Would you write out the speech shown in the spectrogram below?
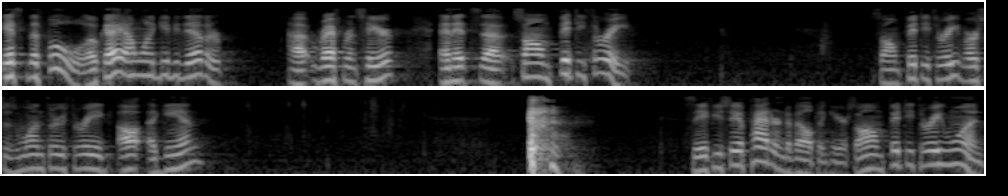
It's the fool, okay? I want to give you the other uh, reference here, and it's uh, Psalm 53. Psalm 53, verses 1 through 3 uh, again. See if you see a pattern developing here. Psalm 53, 1.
